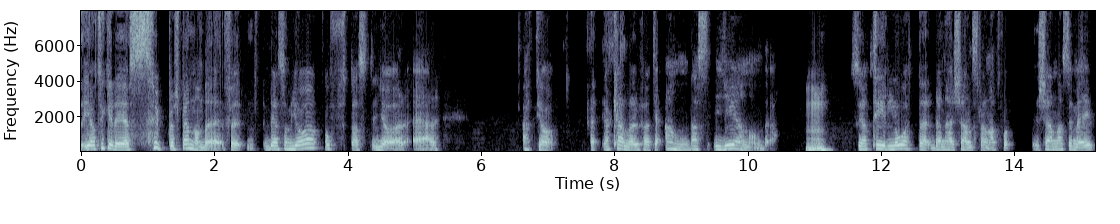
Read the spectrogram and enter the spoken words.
Jag tycker det är superspännande för det som jag oftast gör är att jag, jag kallar det för att jag andas igenom det. Mm. Så jag tillåter den här känslan att få känna sig mig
